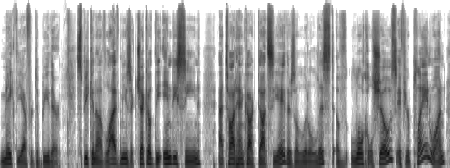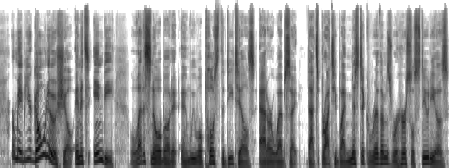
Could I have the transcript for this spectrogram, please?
make the effort to be there. Speaking of live music, check out the indie scene at toddhancock.ca. There's a little list of local shows. If you're playing one, or maybe you're going to a show and it's indie, let us know about it and we will post the details at our website. That's brought to you by Mystic Rhythms Rehearsal Studios.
